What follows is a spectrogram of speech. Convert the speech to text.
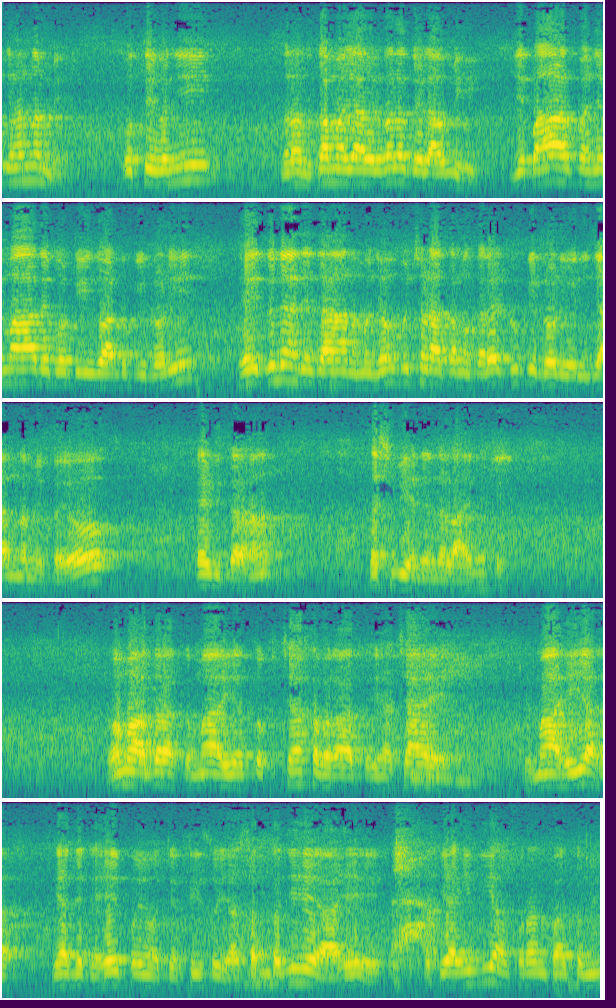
जहनम में उते वञी कम जा ग़लति इलाही जे ॿार पंहिंजे माउ जे घोटी ईंदो आहे टुकी डोड़ी हे दुनिया जे जहान मुंहिंजो पुछड़ा कमु करे टुकी डोड़ी वञी जानम में कयो अहिड़ी तरह तस्वीर ॾिनल आहे हिनखे मां अदरक हीअ तोखे छा ख़बर आहे त इहा छा आहे मां हीअ अचे थी आहे क़ुर पाक में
